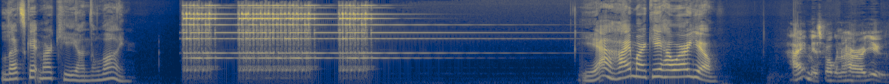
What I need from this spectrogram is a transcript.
Let's get Marquis on the line. Yeah. Hi, Marquis. How are you? Hi, Miss Faulkner. How are you?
